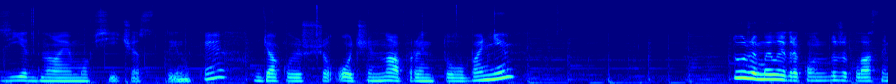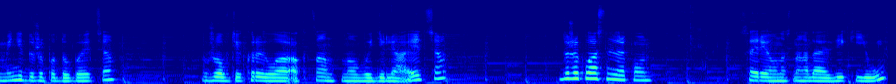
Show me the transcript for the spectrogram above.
З'єднаємо всі частинки. Дякую, що очі напринтовані. Дуже милий дракон, дуже класний, мені дуже подобається. Жовті крила акцентно виділяється. Дуже класний дракон. Серія у нас нагадаю VQ.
